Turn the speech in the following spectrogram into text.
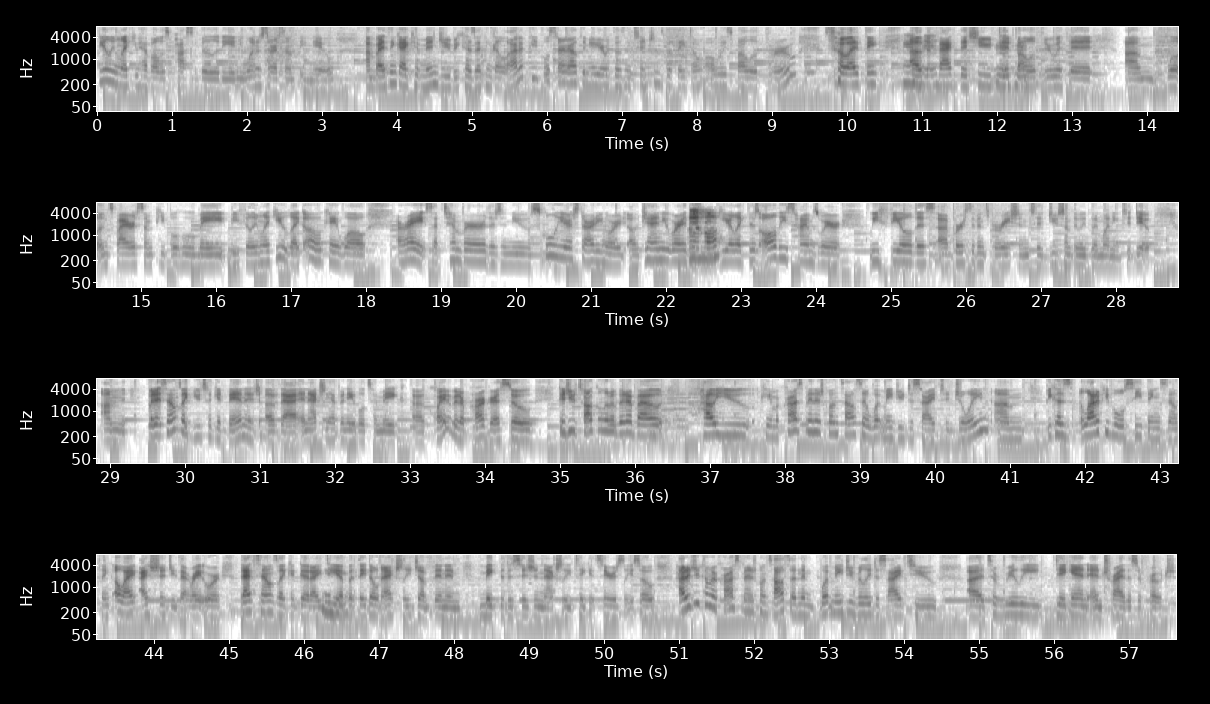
feeling like you have all this possibility and you want to start something new. Um, but I think I commend you because I think a lot of people start out the new year with those intentions, but they don't always follow through. So I think mm-hmm. uh, the mm-hmm. fact that you did mm-hmm. follow through with it um, will inspire some people who may be feeling like you, like, oh, okay, well, all right, September, there's a new school year starting, or oh, January, there's uh-huh. a new year. Like, there's all these times where we feel this uh, burst of inspiration to do something we've been wanting to do. Um, but it sounds like you took advantage of that and actually have been able to make uh, quite a bit of progress. So, could you talk a little bit about how you came across Spanish con Salsa, what made you decide to join. Um, because a lot of people will see things and they'll think, oh, I, I should do that, right? Or that sounds like a good idea, mm-hmm. but they don't actually jump in and make the decision and actually take it seriously. So, how did you come across Spanish con Salsa, and then what made you really decide to uh, to really dig in and try this approach?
